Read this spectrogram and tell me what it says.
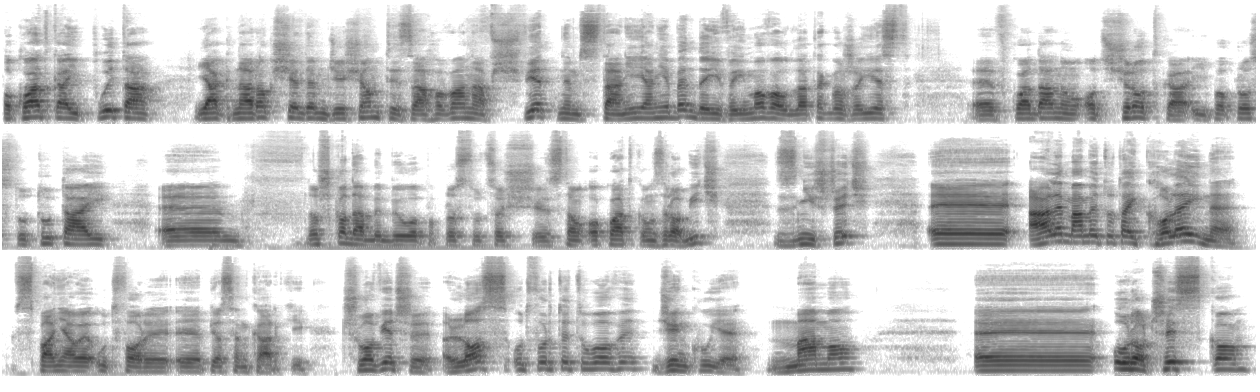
okładka i płyta jak na rok 70 zachowana w świetnym stanie. Ja nie będę jej wyjmował, dlatego że jest e, wkładaną od środka i po prostu tutaj Em, No szkoda by było po prostu coś z tą okładką zrobić, zniszczyć. E, Ale mamy tutaj kolejne wspaniałe utwory e, piosenkarki. Człowieczy Los, utwór tytułowy. Dziękuję, mamo. E, Uroczysko,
